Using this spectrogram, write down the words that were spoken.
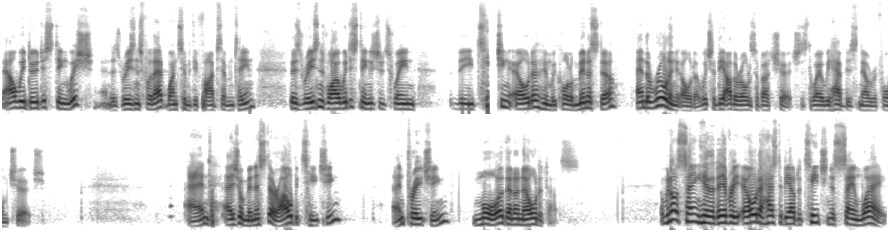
Now we do distinguish, and there's reasons for that, 1 Timothy 5.17. There's reasons why we distinguish between the teaching elder, whom we call a minister, and the ruling elder, which are the other elders of our church. It's the way we have this now Reformed Church. And as your minister, I will be teaching and preaching more than an elder does. And we're not saying here that every elder has to be able to teach in the same way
